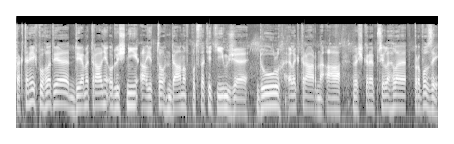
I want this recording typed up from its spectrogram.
Tak ten jejich pohled je diametrálně odlišný a je to dáno v podstatě tím, že důl, elektrárna a veškeré přilehlé provozy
